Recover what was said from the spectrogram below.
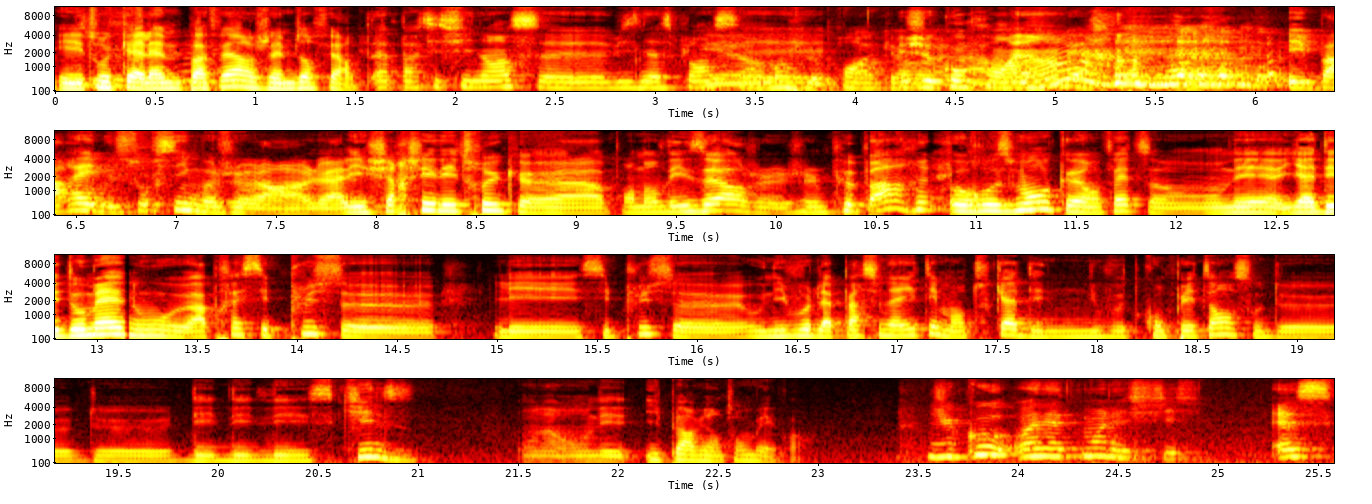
Et les trucs qu'elle aime pas faire, j'aime bien faire. La partie finance, euh, business plan, c'est. Moi je le prends à cœur. Je comprends rien. et pareil, le sourcing, moi je aller chercher des trucs euh, pendant des heures, je, je ne peux pas. Heureusement qu'en fait, on est, il y a des domaines où après c'est plus. Euh, les, c'est plus euh, au niveau de la personnalité, mais en tout cas des niveaux de compétences ou de, de, des, des, des skills, on, a, on est hyper bien tombé quoi. Du coup, honnêtement les filles, est-ce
